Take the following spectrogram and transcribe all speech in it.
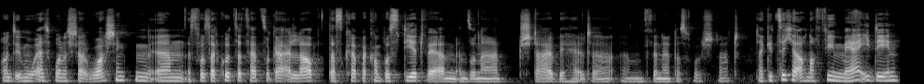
Und im US-Bundesstaat Washington ähm, ist wohl seit kurzer Zeit sogar erlaubt, dass Körper kompostiert werden. In so einer Stahlbehälter ähm, findet das wohl statt. Da gibt es sicher auch noch viel mehr Ideen.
